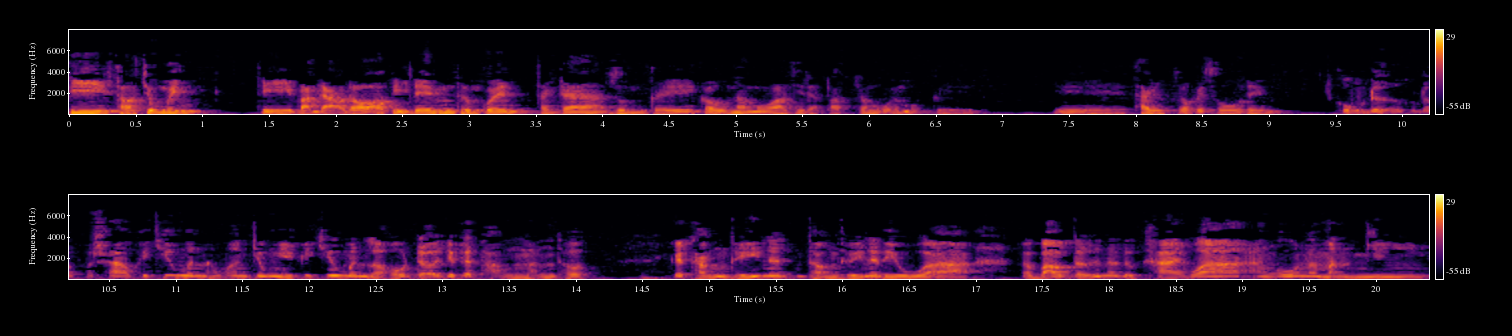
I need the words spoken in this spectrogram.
khi thở chúc minh thì bạn đạo đó vì đếm thường quên thành ra dùng cái câu nam mô a di đà phật cho mỗi một cái, cái thay cho cái số đếm. Cũng được đâu có sao cái chiếu minh không ăn chung nhiều cái chiếu minh là hỗ trợ cho cái thận mạnh thôi. Cái thận thủy nó thận thủy nó điều hòa bao tử nó được khai hóa ăn uống nó mạnh nhìn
